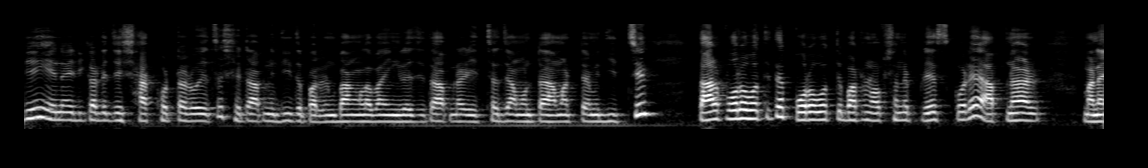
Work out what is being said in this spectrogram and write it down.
দিয়ে এনআইডি কার্ডে যে স্বাক্ষরটা রয়েছে, সেটা আপনি দিতে পারেন বাংলা বা ইংরেজিতে। আপনার ইচ্ছা যেমনটা, আমারটা আমি দিচ্ছি। তার পরবর্তীতে পরবর্তী বাটন অপশানে প্রেস করে আপনার মানে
